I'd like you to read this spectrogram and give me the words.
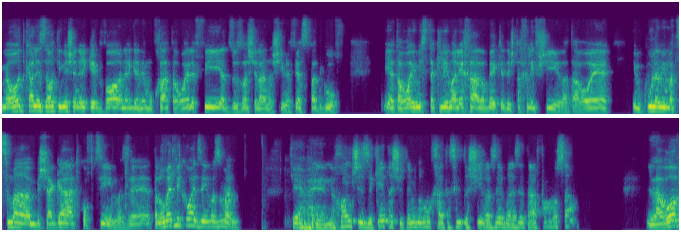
מאוד קל לזהות אם יש אנרגיה גבוהה או אנרגיה נמוכה, אתה רואה לפי התזוזה של האנשים, לפי השפת גוף. אתה רואה אם מסתכלים עליך הרבה כדי שתחליף שיר, אתה רואה אם כולם עם עצמם, בשגעת, קופצים, אז uh, אתה לומד לקרוא את זה עם הזמן. כן, נכון שזה קטע שתמיד אומרים לך, תשים את השיר הזה והזה, אתה אף פעם לא שם? לרוב,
